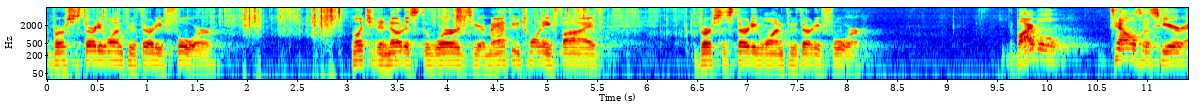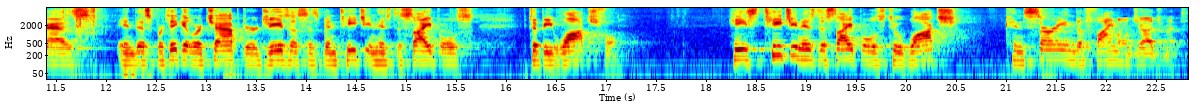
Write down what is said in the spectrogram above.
verses 31 through 34. I want you to notice the words here. Matthew 25, verses 31 through 34. The Bible tells us here, as in this particular chapter, Jesus has been teaching his disciples to be watchful. He's teaching his disciples to watch concerning the final judgment.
